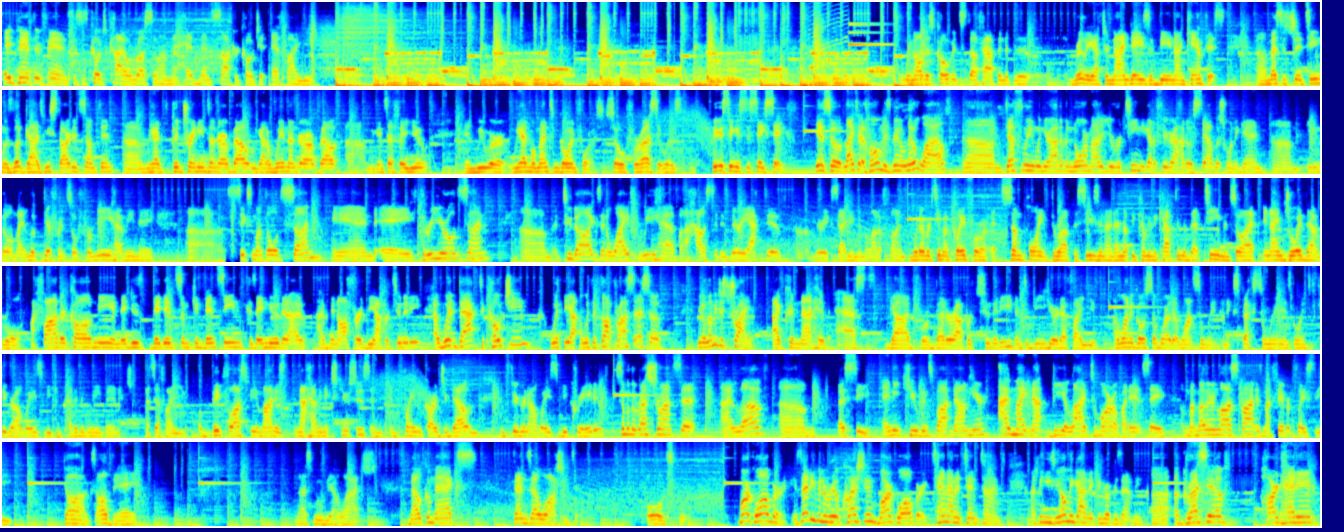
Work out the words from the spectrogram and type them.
Hey, Panther fans, this is Coach Kyle Russell. I'm the head men's soccer coach at FIU. When all this COVID stuff happened at the really after nine days of being on campus, uh, message to the team was look guys we started something uh, we had good trainings under our belt we got a win under our belt um, against fau and we were we had momentum going for us. So for us, it was biggest thing is to stay safe. Yeah, so life at home has been a little wild. Um, definitely, when you're out of a norm, out of your routine, you got to figure out how to establish one again, um, even though it might look different. So for me, having a uh, six-month-old son and a three-year-old son, um, two dogs and a wife. We have a house that is very active, um, very exciting, and a lot of fun. Whatever team I played for, at some point throughout the season, I'd end up becoming the captain of that team, and so I and I enjoyed that role. My father called me, and they do they did some convincing because they knew that I've, I've been offered the opportunity. I went back to coaching with the with the thought process of, you know, let me just try it. I could not have asked God for a better opportunity than to be here at FIU. I want to go somewhere that wants to win and expects to win and is going to figure out ways to be competitively advantaged. That's FIU. A big philosophy of mine is not having excuses and, and playing the cards you're dealt and, and figuring out ways to be creative. Some of the restaurants that I love, um, let's see, any Cuban spot down here. I might not be alive tomorrow if I didn't say my mother in law's spot is my favorite place to eat dogs all day. Last movie I watched Malcolm X, Denzel Washington. Old school. Mark Wahlberg. Is that even a real question? Mark Wahlberg, 10 out of 10 times. I think he's the only guy that can represent me. Uh, aggressive, hard headed,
